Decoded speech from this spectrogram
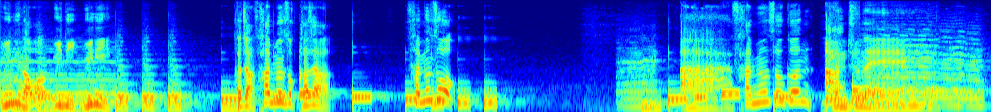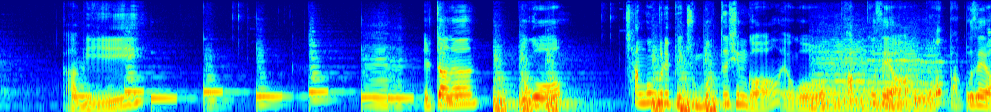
위니 나와. 위니 위니 가자. 사면속 가자. 사면속. 아 사면속은 안 주네. 까비. 일단은 요거 창공 그리핀 중복 뜨신 거 요거 바꾸세요. 꼭 바꾸세요.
